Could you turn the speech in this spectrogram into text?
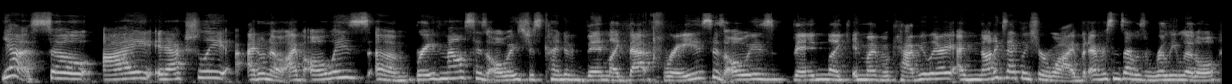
Yeah, so I it actually I don't know. I've always um, Brave Mouse has always just kind of been like that phrase has always been like in my vocabulary. I'm not exactly sure why, but ever since I was really little,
